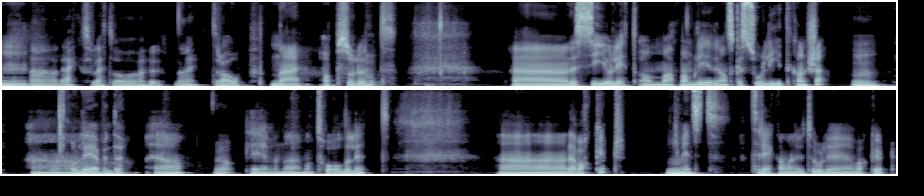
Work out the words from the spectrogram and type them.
Mm. Uh, det er ikke så lett å nei, dra opp. Nei, absolutt. Uh, det sier jo litt om at man blir ganske solid, kanskje. Mm. Uh, Og levende. Ja, ja, levende. Man tåler litt. det er vakkert, ikke mm. minst. Tre kan være utrolig vakkert.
